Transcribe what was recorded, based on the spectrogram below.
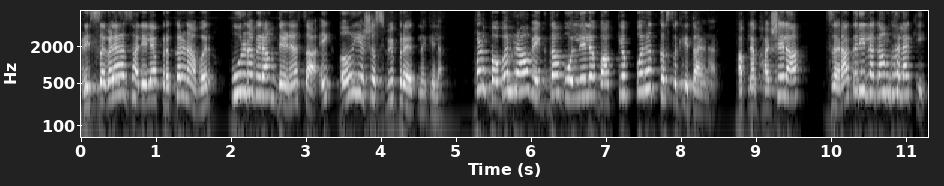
आणि सगळ्या झालेल्या प्रकरणावर पूर्णविराम देण्याचा एक अयशस्वी प्रयत्न केला. पण बबनराव एकदा बोललेलं वाक्य परत कसं घेता येणार? आपल्या भाषेला जरा तरी लगाम घाला की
